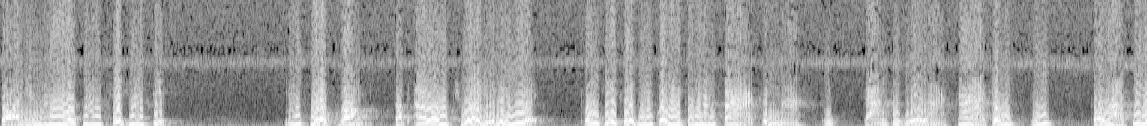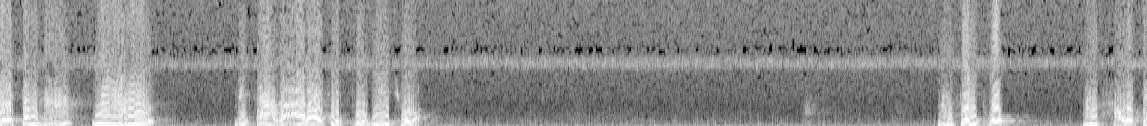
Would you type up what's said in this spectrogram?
ปล่อยให้มันนึกมันคิดมันติด มันเกี่ยวข้องกับอารมณ์ชั่วอยู่เรื่อยๆผลที่สุดมันก็มีกำลังกล้าขึ้นมา ทุกการทุกเวลากล้าจนถึงกว่ากิเลสปัญหาหน้ามืดไม่ทราบว่าอะไรผิดถูกมีชั่วมันเป็นทุกข์มันเผาใจ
